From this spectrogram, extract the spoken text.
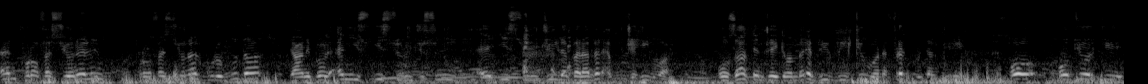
En profesyonelin profesyonel grubu da yani böyle en iyi iş sürücüsünün iyi sürücüyle beraber Ebu Cehil var. O zaten peygambere büyük bir kim ve nefret eden biri. O, o diyor ki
